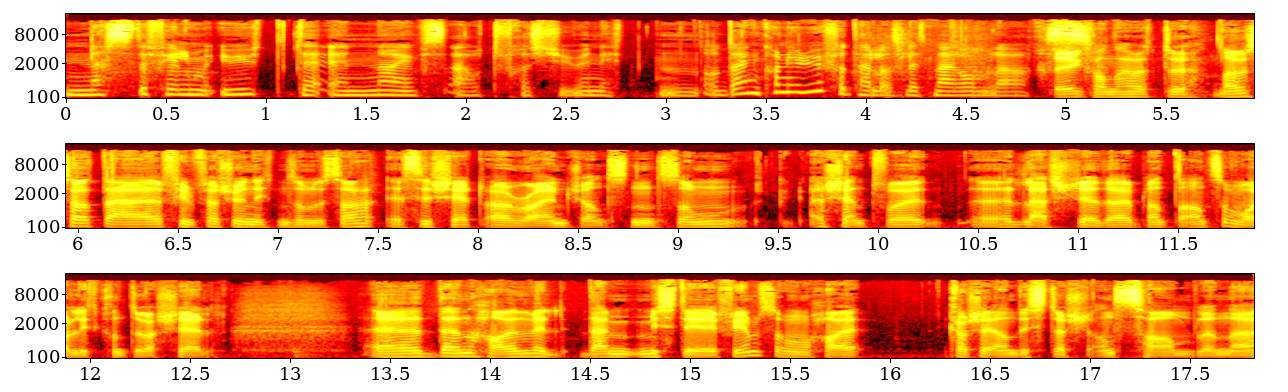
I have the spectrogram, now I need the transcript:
Neste film ut, det er Knives Out fra 2019. Og den kan jo du fortelle oss litt mer om, Lars. Det kan jeg, vet du. Sagt Det er film fra 2019, som du sa, regissert av Ryan Johnson, som er kjent for eh, Last Jedi, blant annet, som var litt kontroversiell. Eh, den har en veld... Det er en mysteriefilm som har kanskje en av de største ensemblene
